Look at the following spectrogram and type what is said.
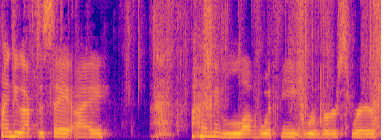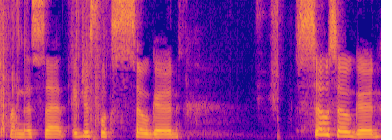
I do have to say I I'm in love with the reverse rares from this set. They just look so good. So, so good.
